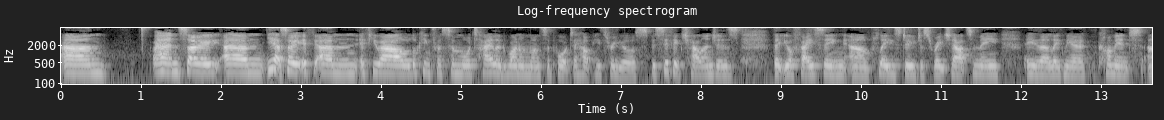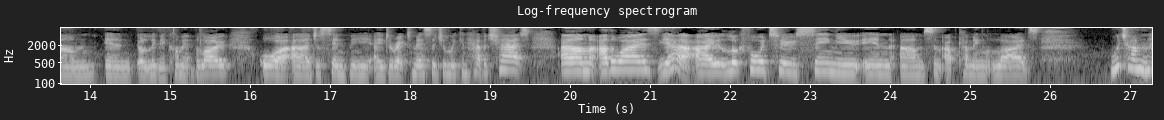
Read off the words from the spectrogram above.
Um, and so um, yeah so if um, if you are looking for some more tailored one-on-one support to help you through your specific challenges that you're facing um, please do just reach out to me. Either leave me a comment um, in or leave me a comment below or uh, just send me a direct message and we can have a chat. Um, otherwise yeah i look forward to seeing you in um, some upcoming lives which I'm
